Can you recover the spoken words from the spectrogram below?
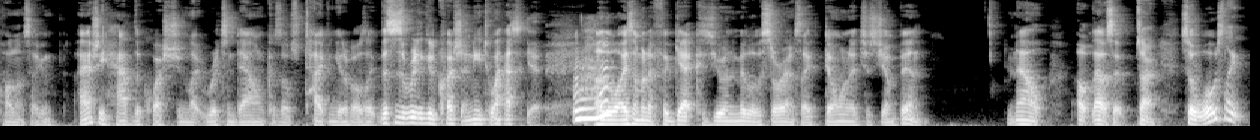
hold on a second. I actually had the question like written down because I was typing it up. I was like, "This is a really good question. I need to ask it. Otherwise, I'm gonna forget because you're in the middle of a story." and it's like, don't want to just jump in. Now, oh, that was it. Sorry. So, what was like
